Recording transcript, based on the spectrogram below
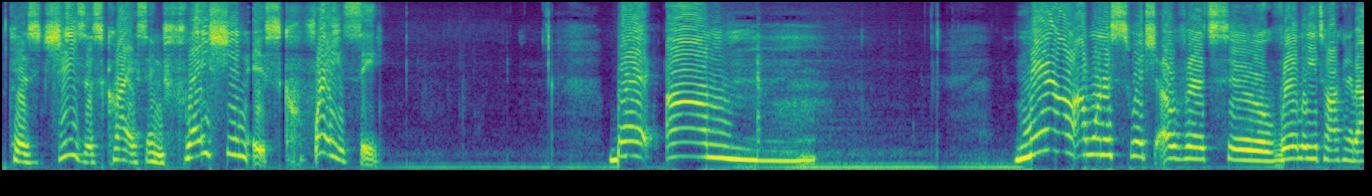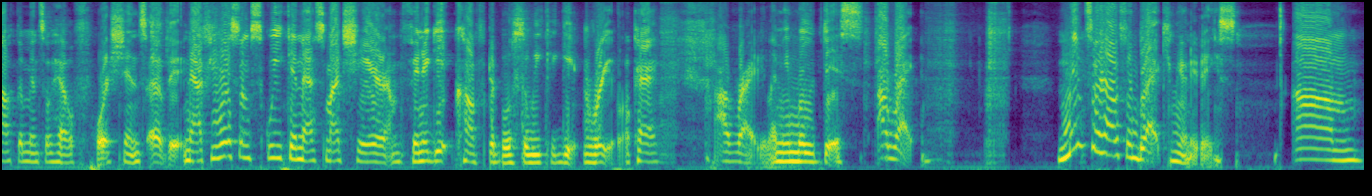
Because Jesus Christ inflation is crazy. But um now I want to switch over to really talking about the mental health portions of it. Now, if you hear some squeaking, that's my chair. I'm finna get comfortable so we can get real, okay? Alrighty, let me move this. All right. Mental health in black communities. Um,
